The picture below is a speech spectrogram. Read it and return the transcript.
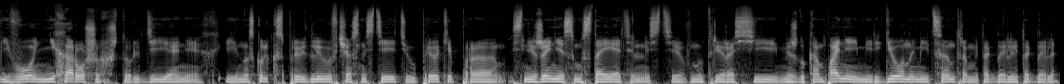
его нехороших, что ли, деяниях? И насколько справедливы, в частности, эти упреки про снижение самостоятельности внутри России между компаниями, регионами и центром и так далее, и так далее?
